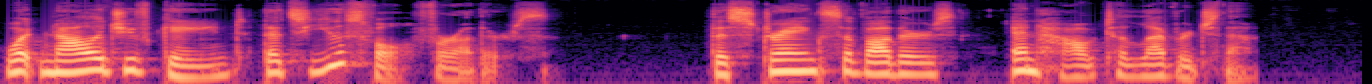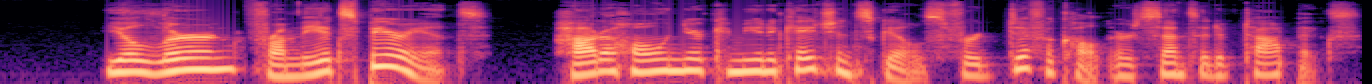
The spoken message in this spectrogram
what knowledge you've gained that's useful for others, the strengths of others, and how to leverage them. You'll learn from the experience how to hone your communication skills for difficult or sensitive topics,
